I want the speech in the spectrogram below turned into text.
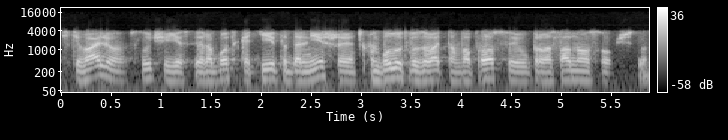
фестивалю в случае, если работы какие-то дальнейшие будут вызывать там вопросы у православного сообщества.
